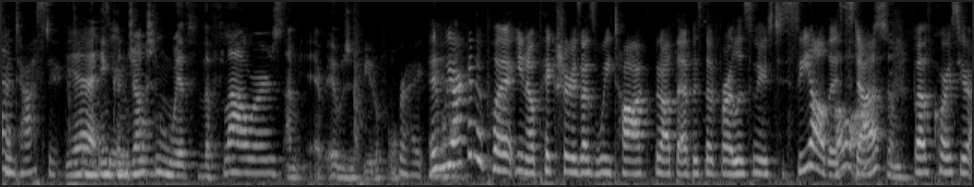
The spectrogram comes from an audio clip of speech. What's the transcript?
fantastic. Yeah, in Beautiful. conjunction with the flowers. I mean, it- it was just beautiful. Right. And we are going to put, you know, pictures as we talk throughout the episode for our listeners to see all this Oh, stuff. awesome. But of course, your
